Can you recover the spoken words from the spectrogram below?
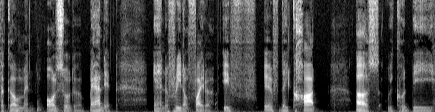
The government, also the bandit and a freedom fighter, if if they caught us, we could be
